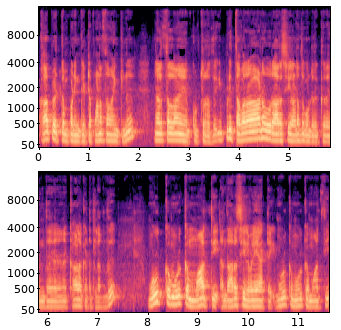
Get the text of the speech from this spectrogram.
கார்ப்பரேட் கம்பெனிங்கிட்ட பணத்தை வாங்கிக்கின்னு நிலத்தெல்லாம் கொடுத்துட்றது இப்படி தவறான ஒரு அரசியல் நடந்து கொண்டு இருக்கிற இந்த காலகட்டத்திலேருந்து முழுக்க முழுக்க மாற்றி அந்த அரசியல் விளையாட்டை முழுக்க முழுக்க மாற்றி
